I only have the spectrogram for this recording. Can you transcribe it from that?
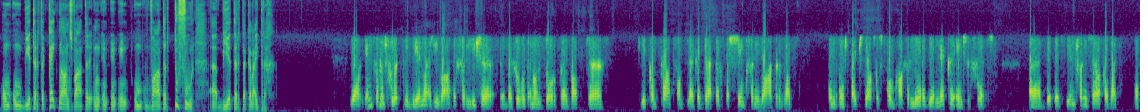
om om beter te kyk na ons water en en en, en om water toevoer uh, beter te kan uitrig? Ja, een van ons groot probleme is die waterverliese uh, byvoorbeeld in ons dorpe wat uh, jy kan praat van plekke 30% van die water wat in ons pypstelsels kom gaan verlore deur lekke ensovoorts. Uh dit is een van die sake wat wat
